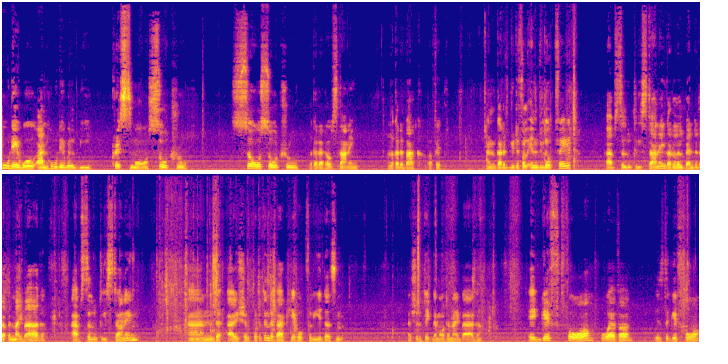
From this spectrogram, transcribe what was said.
who they were, and who they will be. Chris Moore. So true. So, so true. Look at that, how stunning. Look at the back of it. And got a beautiful envelope for it. Absolutely stunning. Got a little bended up in my bag. Absolutely stunning. And I shall put it in the back here. Hopefully it doesn't. I should take them out of my bag. A gift for whoever is the gift for.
